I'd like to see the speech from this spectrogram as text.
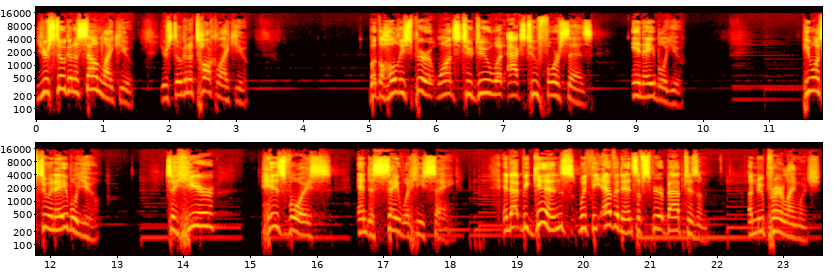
you're still going to sound like you. You're still going to talk like you. But the Holy Spirit wants to do what Acts 2 4 says enable you. He wants to enable you to hear His voice and to say what He's saying. And that begins with the evidence of spirit baptism, a new prayer language.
